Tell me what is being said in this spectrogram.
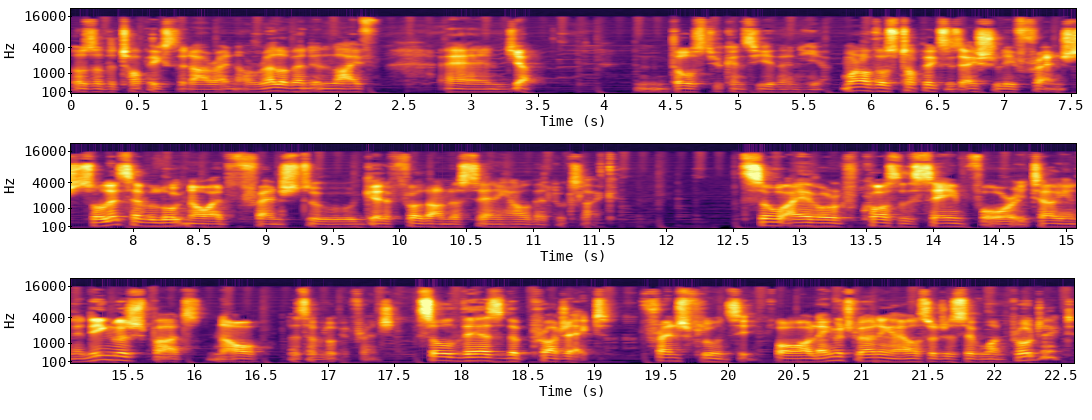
Those are the topics that are right now relevant in life. And yeah, those you can see then here. One of those topics is actually French. So let's have a look now at French to get a further understanding how that looks like. So I have of course the same for Italian and English, but now let's have a look at French. So there's the project, French fluency. For language learning I also just have one project,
